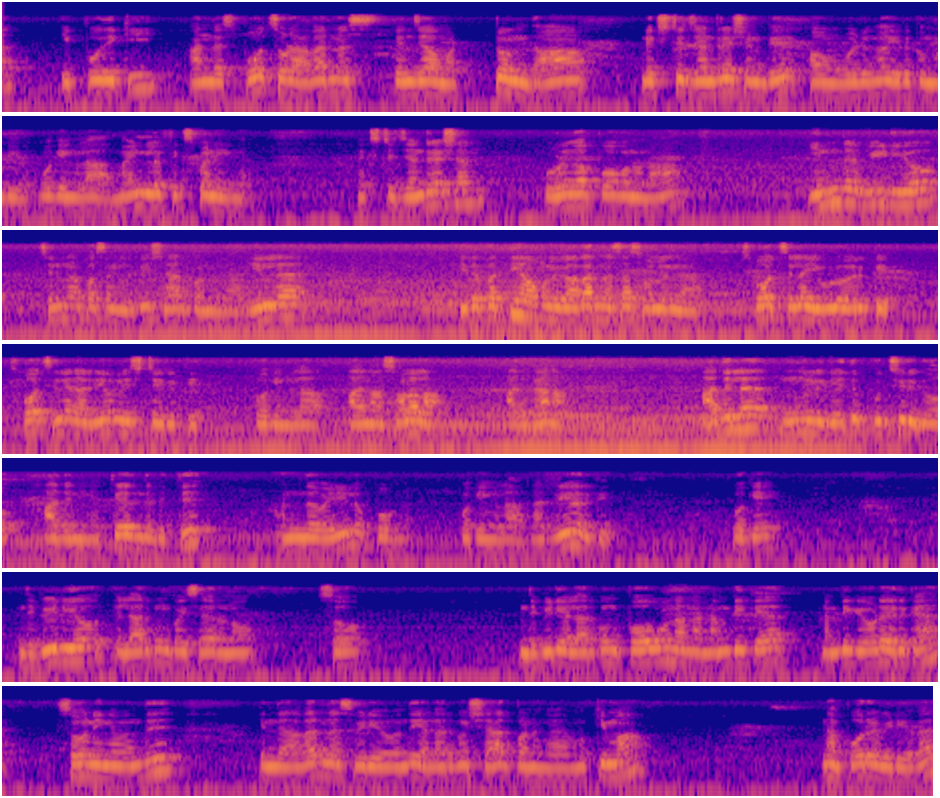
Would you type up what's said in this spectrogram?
இப்போதைக்கு அந்த ஸ்போர்ட்ஸோட அவேர்னஸ் தெரிஞ்சால் மட்டும்தான் நெக்ஸ்ட்டு ஜென்ரேஷனுக்கு அவங்க ஒழுங்காக இருக்க முடியும். ஓகேங்களா? மைண்டில் ஃபிக்ஸ் பண்ணிக்கங்க. நெக்ஸ்ட் ஜென்ரேஷன் ஒழுங்காக போகணும்னா இந்த வீடியோ சின்ன பசங்களுக்கு ஷேர் பண்ணுங்கள் இல்லை இதை பற்றி அவங்களுக்கு அவேர்னஸாக சொல்லுங்கள் ஸ்போர்ட்ஸில் இவ்வளோ இருக்குது ஸ்போர்ட்ஸில் நிறைய லிஸ்ட் இருக்குது ஓகேங்களா? அதை நான் சொல்லலாம். அது வேணாம். அதில் உங்களுக்கு எது பிடிச்சிருக்கோ அதை நீங்கள் தேர்ந்தெடுத்து அந்த வழியில் போங்க. ஓகேங்களா? நிறைய இருக்குது ஓகே? இந்த வீடியோ எல்லாருக்கும் போய் சேரணும். ஸோ இந்த வீடியோ எல்லாருக்கும் போகும் நான் நம்பிக்கை நம்பிக்கையோடு இருக்கேன். ஸோ நீங்கள் வந்து இந்த அவேர்னஸ் வீடியோ வந்து எல்லாருக்கும் ஷேர் பண்ணுங்கள் முக்கியமாக நான் போகிற வீடியோவை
